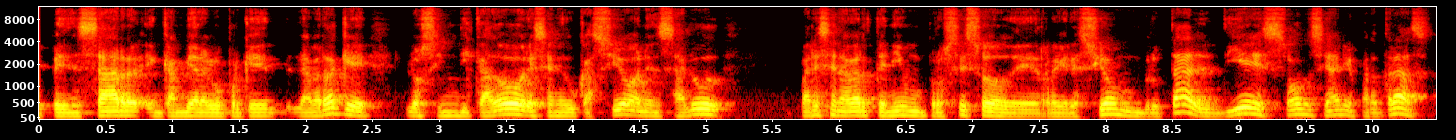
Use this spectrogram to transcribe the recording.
pensar en cambiar algo? Porque la verdad que los indicadores en educación, en salud, parecen haber tenido un proceso de regresión brutal, 10, 11 años para atrás.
